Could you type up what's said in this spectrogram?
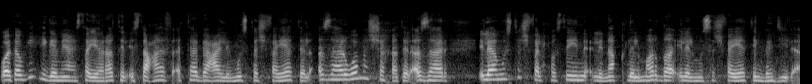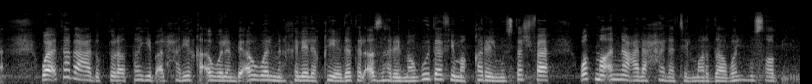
وتوجيه جميع سيارات الإسعاف التابعة لمستشفيات الأزهر ومشيخة الأزهر إلى مستشفى الحسين لنقل المرضى إلى المستشفيات البديلة. وتابع دكتور الطيب الحريق أولا بأول من خلال قيادات الأزهر الموجودة في مقر المستشفى واطمأن على حالة المرضى والمصابين.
